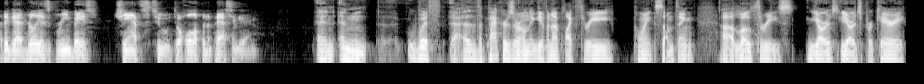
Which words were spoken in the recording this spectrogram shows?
I think that really is Green Bay's chance to to hold up in the passing game. And and with uh, the Packers are only giving up like three point something, uh, low threes yards yards per carry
